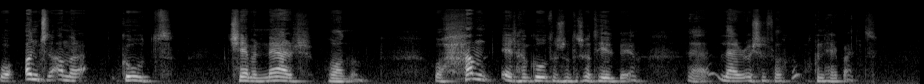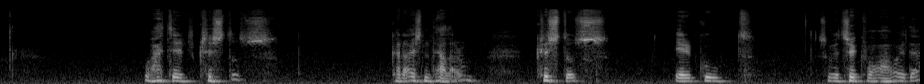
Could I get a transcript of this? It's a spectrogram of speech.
og ønsken annar god kommer nær honom. Og han er han god som du skal tilbe, eh, lærer ikke for åkken herbeint. Og hette er Kristus. Hva er det eisen taler om? Kristus er god, som vi trykker av i det.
